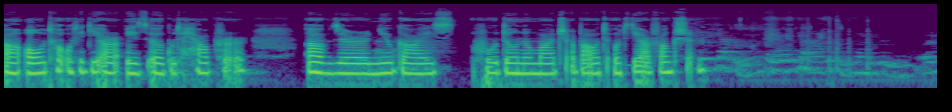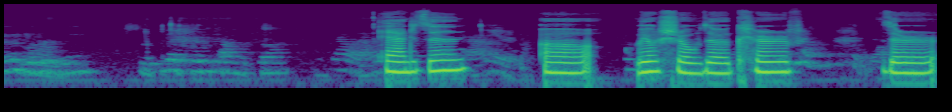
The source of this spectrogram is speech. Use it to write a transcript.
uh, Auto OTDR is a good helper of the new guys who don't know much about OTDR function. And then uh, we'll show the curve, the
